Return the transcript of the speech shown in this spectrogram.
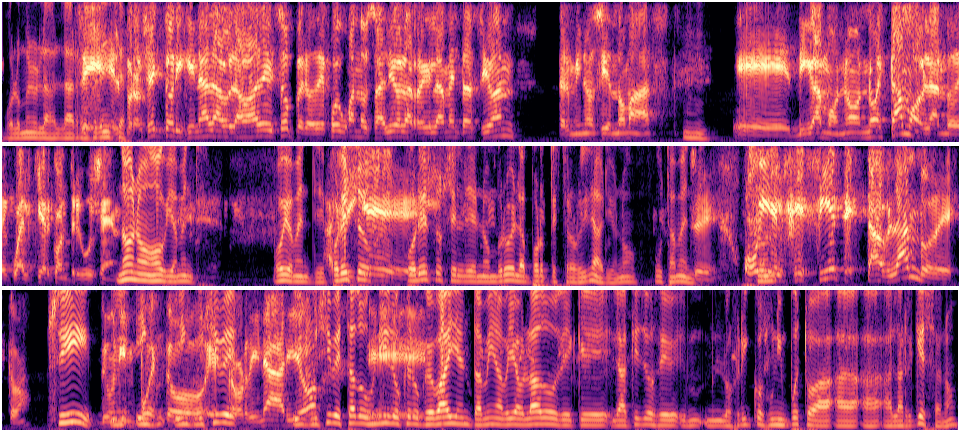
por lo menos la, la sí, referencia. El proyecto original hablaba de eso, pero después cuando salió la reglamentación terminó siendo más. Eh, digamos, no, no estamos hablando de cualquier contribuyente. No, no, obviamente. Obviamente, por eso por eso se le nombró el aporte extraordinario, ¿no? Justamente. Hoy el G7 está hablando de esto. Sí, de un impuesto inclusive, extraordinario. Inclusive Estados Unidos, creo que eh, Biden también había hablado de que aquellos de los ricos un impuesto a la riqueza, ¿no?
